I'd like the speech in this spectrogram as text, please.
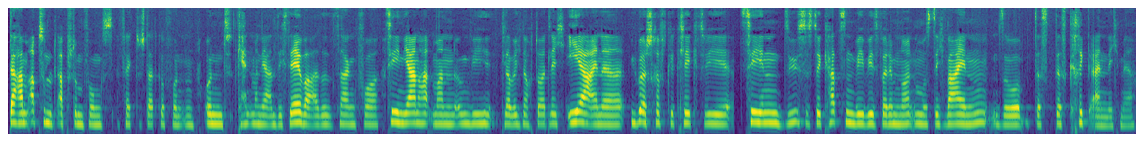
da haben absolut Abstumpfungseffekte stattgefunden und kennt man ja an sich selber. Also sozusagen vor zehn Jahren hat man irgendwie, glaube ich, noch deutlich eher eine Überschrift geklickt wie zehn süßeste Katzenbabys, bei dem neunten musste ich weinen. So, das, das kriegt einen nicht mehr.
